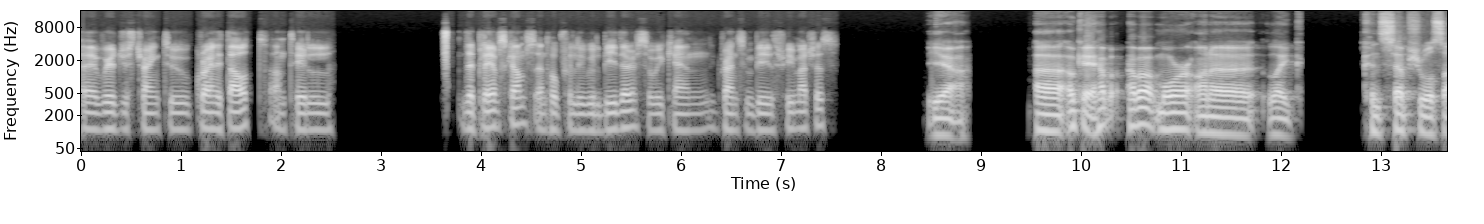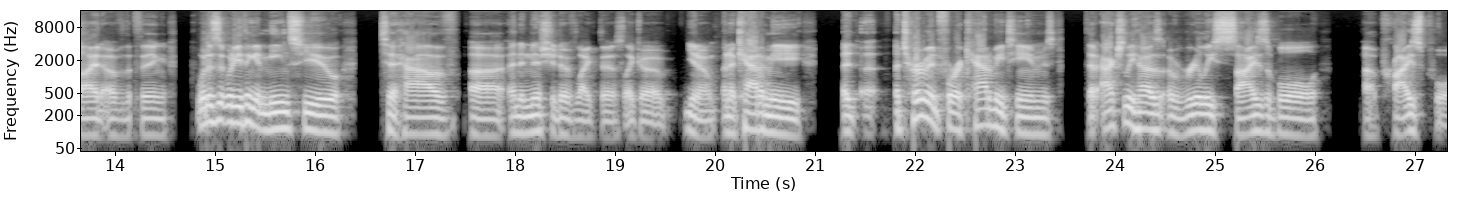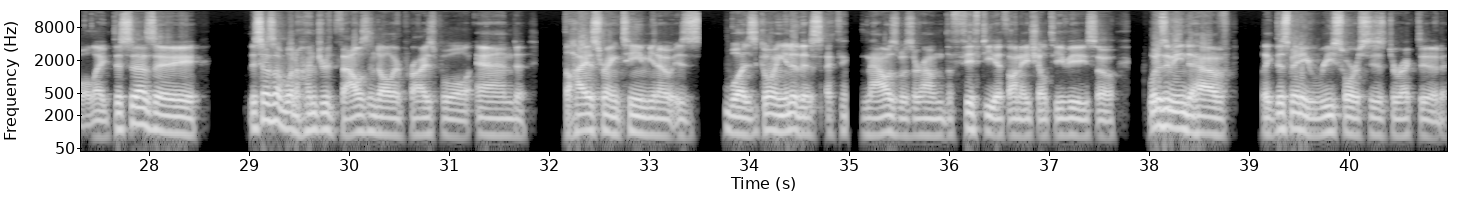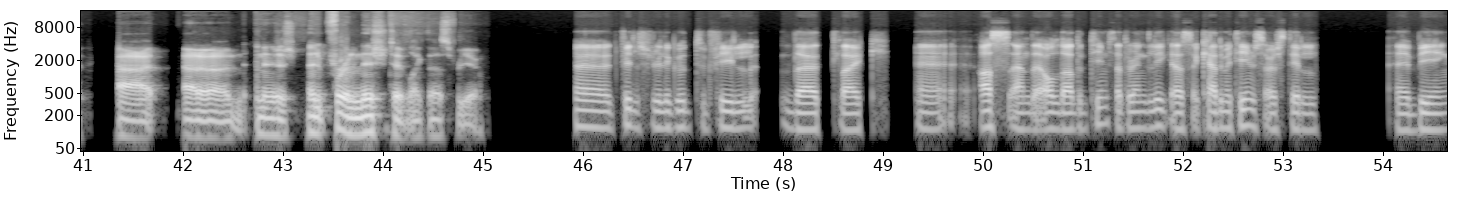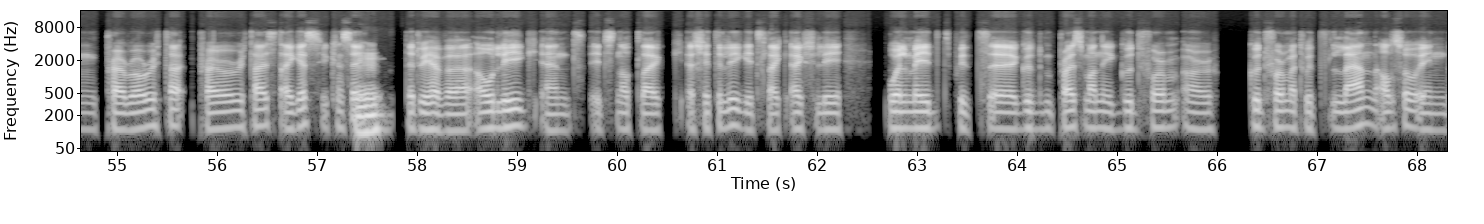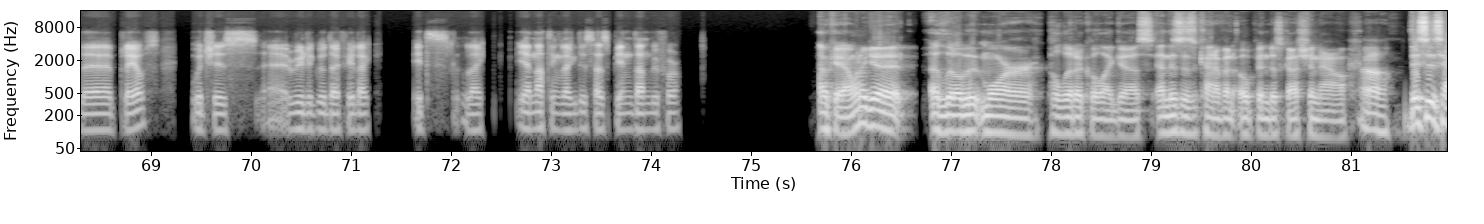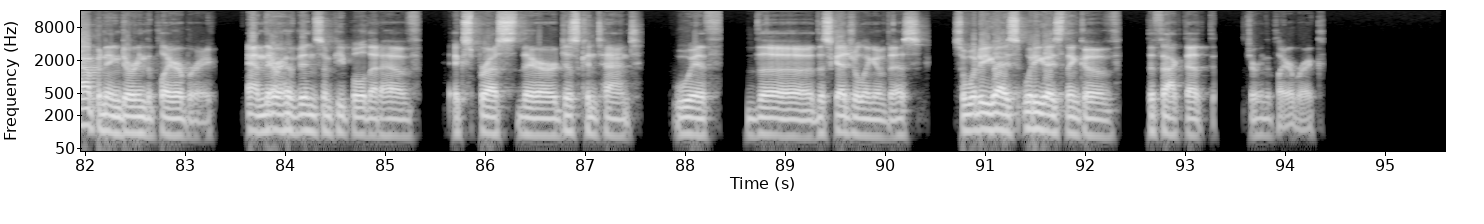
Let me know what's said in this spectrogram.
we're just trying to grind it out until the playoffs comes, and hopefully we'll be there so we can grind some B3 matches. Yeah. Uh, okay. How about, how about more on a like conceptual side of the thing? What is it? What do you think it means to you to have uh, an initiative like this, like a you know an academy, a, a, a tournament for academy teams that actually has a really sizable uh, prize pool? Like this has a this has a one hundred thousand dollar prize pool, and the highest ranked team, you know, is was going into this. I think MOUZ was around the fiftieth on HLTV. So what does it mean to have like this many resources directed at, at an, an initi- for an initiative like this for you? uh, it feels really good to feel that like uh, us and all the other teams that are in the league as academy teams are still uh, being priorita- prioritized i guess you can say Mhm. that we have a O league and it's not like a shitty league it's like actually well made with uh, good prize money good form or good format with LAN also in the playoffs which is uh, really good i feel like it's like yeah nothing like this has been done before Okay, I want to get a little bit more political, I guess. And this is kind of an open discussion now. Oh, This is happening during the player break, and there have been some people that have expressed their discontent with the the scheduling of this. So, what do you guys what do you guys think of the fact that during the player break?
